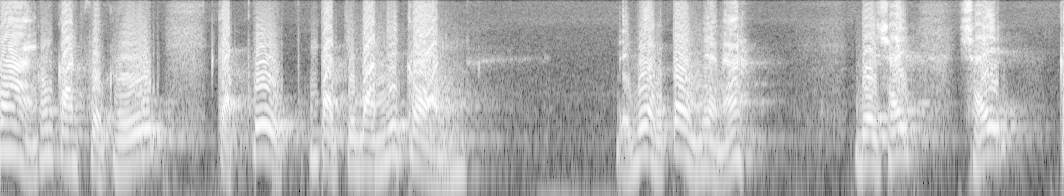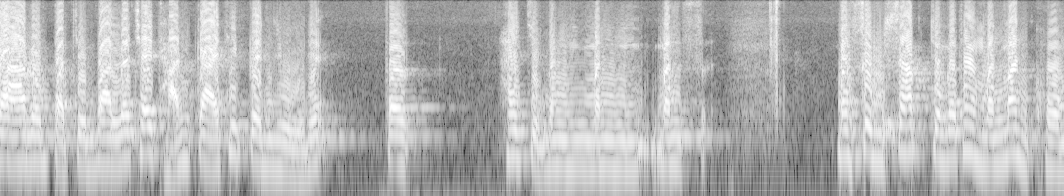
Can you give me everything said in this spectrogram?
สร้างของการฝึกรู้กับรูปของปัจจุบันนี้ก่อนในเบื้องต้นเนี่ยนะ โดยใช้ใช้การลมปัจจุบันและใช้ฐานกายที่เป็นอยู่เนี่ยให้จิตมันมันมัน มันซึมซับจนกระทั่งมันมั่นคง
